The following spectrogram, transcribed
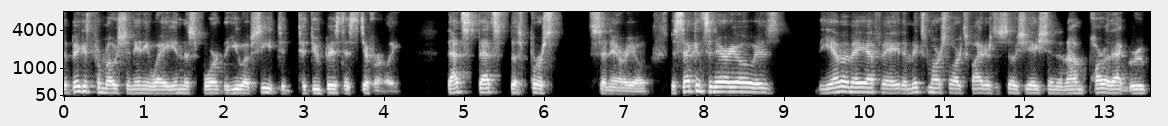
the biggest promotion anyway in the sport, the UFC, to, to do business differently. That's that's the first scenario. The second scenario is the MMAFA, the Mixed Martial Arts Fighters Association, and I'm part of that group,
